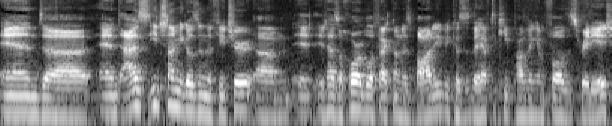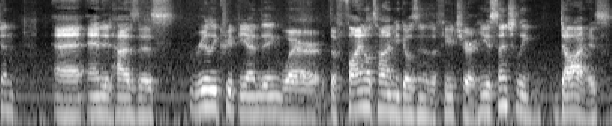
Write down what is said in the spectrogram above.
and uh, and as each time he goes into the future, um, it, it has a horrible effect on his body because they have to keep pumping him full of this radiation, and, and it has this really creepy ending where the final time he goes into the future, he essentially dies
